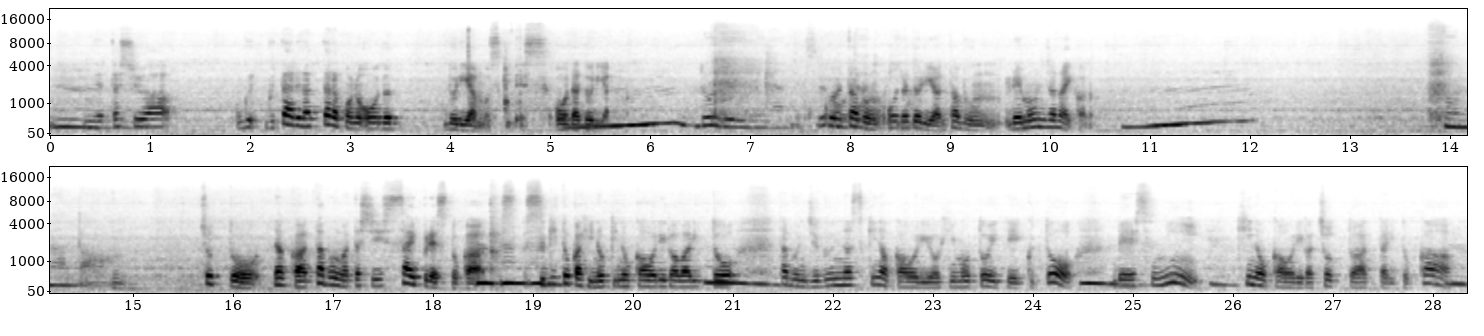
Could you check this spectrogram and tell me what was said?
うん。で私はググターレだったらこのオーダドリアンも好きです。オーダドリアうン、ん。どういう意味なんです？これ多分オーダドリリアン多分レモンじゃないかな、そうなんだ、ちょっとなんか多分私サイプレスとか、うんうんうん。杉とかヒノキの香りが割と、うん多分自分の好きな香りを紐解いていくと、うん。ベースに木の香りがちょっとあったりとか、うん。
